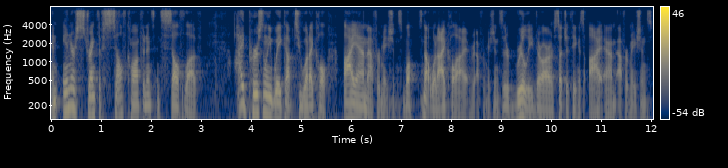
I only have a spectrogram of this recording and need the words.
and inner strength of self confidence and self love. I personally wake up to what I call I am affirmations. Well, it's not what I call I am affirmations. There really there are such a thing as I am affirmations.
